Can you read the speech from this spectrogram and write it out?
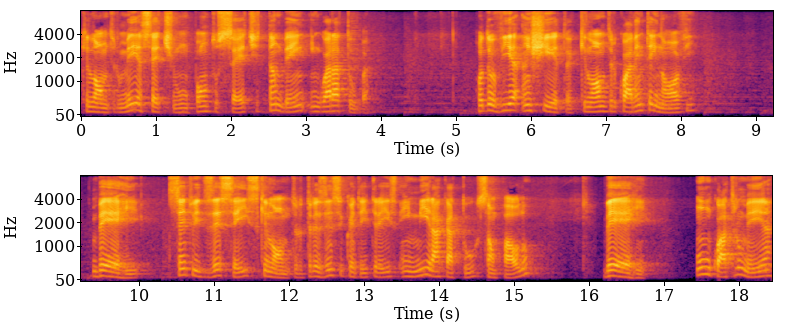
quilômetro 671.7, também em Guaratuba. Rodovia Anchieta, quilômetro 49, BR-116, quilômetro 353, em Miracatu, São Paulo. BR 146,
